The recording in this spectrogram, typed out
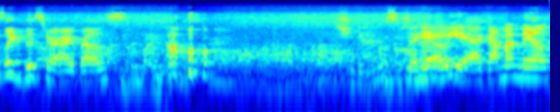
Goes like this to her eyebrows. Oh. She does? She's like, oh yeah, I got my milk.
